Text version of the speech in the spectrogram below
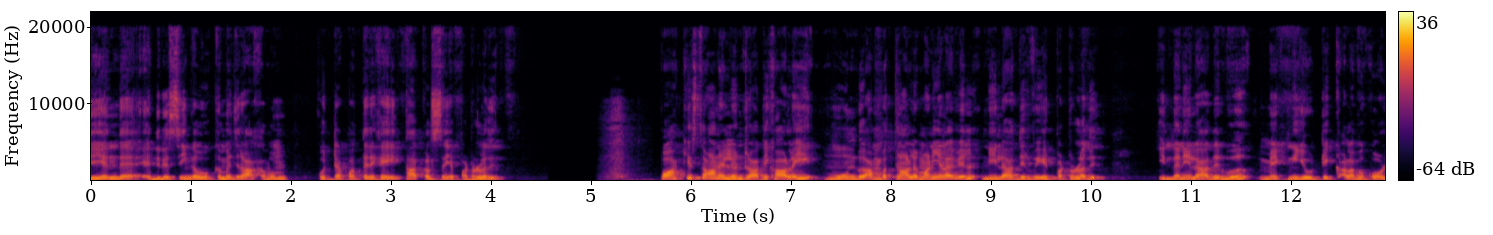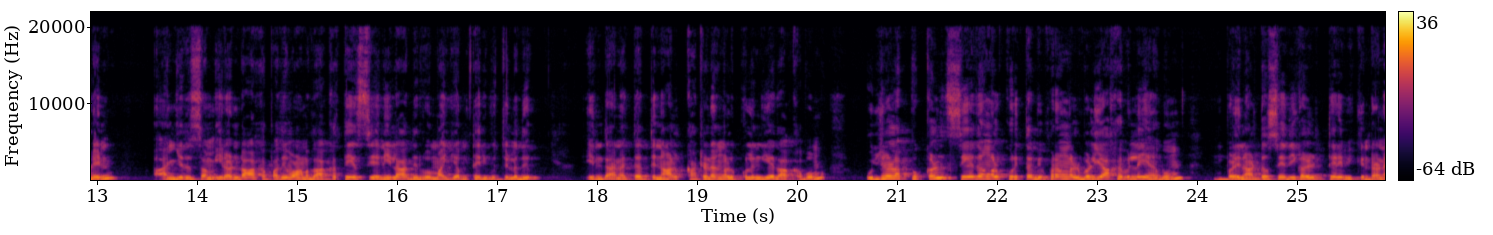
ஜெயந்த எதிரிசிங்கவுக்கும் எதிராகவும் குற்றப்பத்திரிகை தாக்கல் செய்யப்பட்டுள்ளது. பாகிஸ்தானில் இன்று அதிகாலை மூன்று ஐம்பத்தி நாலு மணியளவில் நில அதிர்வு ஏற்பட்டுள்ளது. இந்த நில அதிர்வு மெக்னியூட்டிக் அளவுகோலின் அஞ்சு தசம் இரண்டாக பதிவானதாக தேசிய நில அதிர்வு மையம் தெரிவித்துள்ளது. இந்த அனர்த்தத்தினால் கட்டடங்கள் குலுங்கியதாகவும் உயிரிழப்புகள் சேதங்கள் குறித்த விவரங்கள் வெளியாகவில்லை எனவும் வெளிநாட்டு செய்திகள் தெரிவிக்கின்றன.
